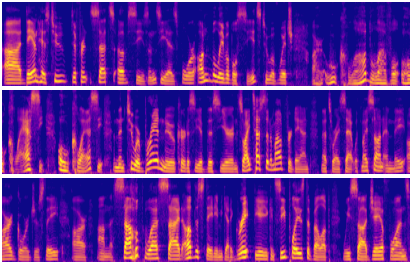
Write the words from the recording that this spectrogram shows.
Uh, Dan has two different sets of seasons. He has four unbelievable seats, two of which are, ooh, club level. Oh, classy. Oh, classy. And then two are brand new, courtesy of this year. And so I tested them out for Dan. That's where I sat with my son, and they are gorgeous. They are on the southwest side of the stadium. You got a great view. You can see plays develop. We saw JF1's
